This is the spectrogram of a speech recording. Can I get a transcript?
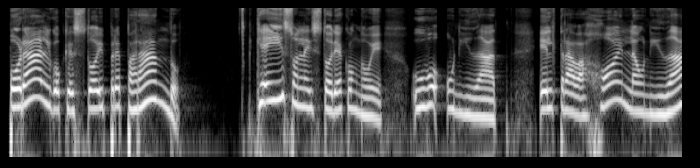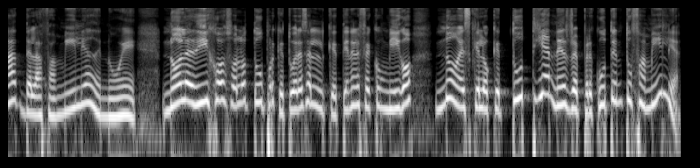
por algo que estoy preparando. ¿Qué hizo en la historia con Noé? Hubo unidad, él trabajó en la unidad de la familia de Noé. No le dijo solo tú porque tú eres el que tiene fe conmigo. No, es que lo que tú tienes repercute en tu familia.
